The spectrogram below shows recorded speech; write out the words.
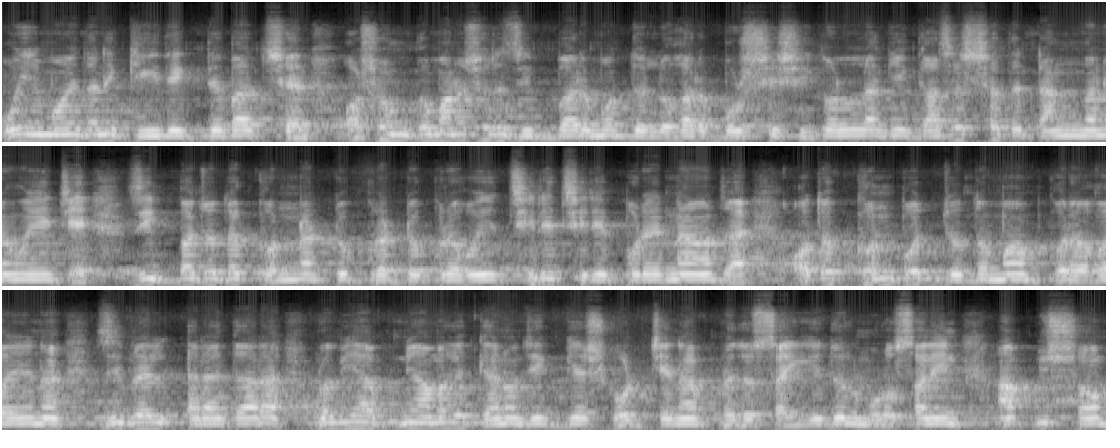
ওই ময়দানে কি দেখতে পাচ্ছেন? অসংখ্য মানুষের জিব্বার মধ্যে লোহার বর্ষে শিকল লাগিয়ে গাছের সাথে টাঙ্গানো হয়েছে। জিব্বা যতক্ষণ না টুকরা টুকরা হয়ে ছিঁড়ে ছিঁড়ে পড়ে না যায়, অতক্ষণ পর্যন্ত মাফ করা হয় না। জিব্রাইল, এরা কারা? নবী আপনি আমাকে কেন জিজ্ঞেস করছেন? আপনি তো সাইয়দুল মুরসালিন। আপনি সব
